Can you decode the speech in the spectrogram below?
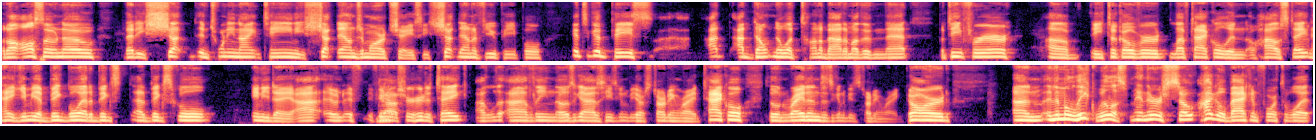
but I also know that he shut in 2019. He shut down Ja'Marr Chase. He shut down a few people. It's a good piece. I, I don't know a ton about him other than that. Petit-Frere, uh, he took over left tackle in Ohio State. Hey, give me a big boy at a big at a big school any day. I if, if you're yeah. not sure who to take, I, I lean those guys. He's going to be our starting right tackle. Dillon Radunz is going to be starting right guard. Um, and then Malik Willis, man, there are so I go back and forth to what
